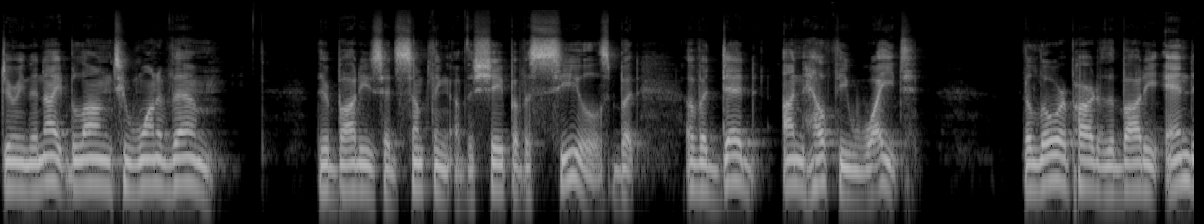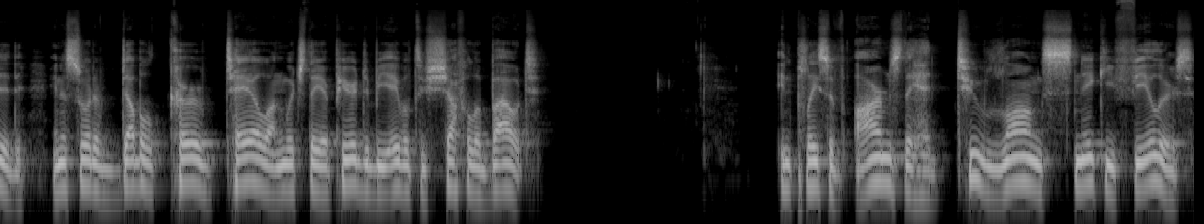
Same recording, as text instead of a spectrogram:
during the night belonged to one of them. Their bodies had something of the shape of a seal's, but of a dead, unhealthy white. The lower part of the body ended in a sort of double curved tail on which they appeared to be able to shuffle about. In place of arms, they had two long, snaky feelers,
